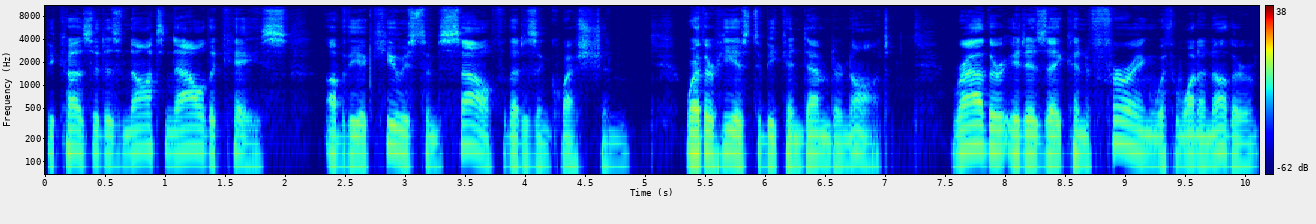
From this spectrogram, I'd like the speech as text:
because it is not now the case of the accused himself that is in question, whether he is to be condemned or not. Rather, it is a conferring with one another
